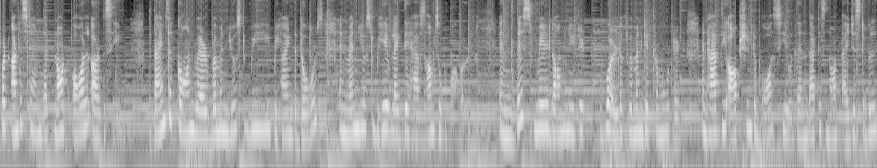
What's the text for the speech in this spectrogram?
But understand that not all are the same. The times have gone where women used to be behind the doors and men used to behave like they have some superpower. In this male dominated world, if women get promoted and have the option to boss you, then that is not digestible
